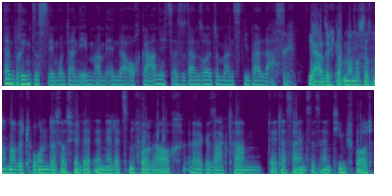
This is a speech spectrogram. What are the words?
dann bringt es dem Unternehmen am Ende auch gar nichts. Also dann sollte man es lieber lassen. Ja, also ich glaube, man muss das nochmal betonen, das, was wir in der letzten Folge auch äh, gesagt haben, Data Science ist ein Teamsport.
